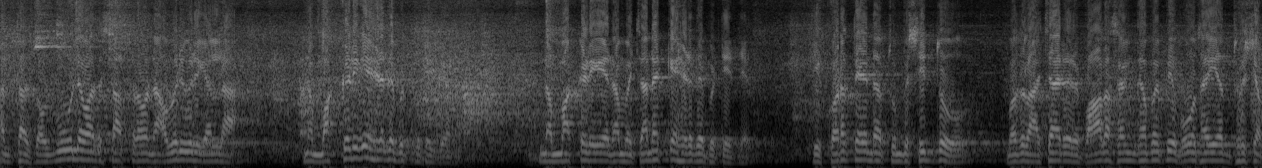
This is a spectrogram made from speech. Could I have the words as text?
ಅಂಥ ಅಮೂಲ್ಯವಾದ ಶಾಸ್ತ್ರವನ್ನು ಅವರಿವರಿಗೆಲ್ಲ ನಮ್ಮ ಮಕ್ಕಳಿಗೆ ಹಿಡಿದು ಬಿಟ್ಬಿಟ್ಟಿದ್ದೇವೆ ನಮ್ಮ ಮಕ್ಕಳಿಗೆ, ನಮ್ಮ ಜನಕ್ಕೆ ಹಿಡಿದು ಬಿಟ್ಟಿದ್ದೇವೆ ಈ ಕೊರತೆಯನ್ನು ತುಂಬಿಸಿದ್ದು ಮೊದಲು ಆಚಾರ್ಯರ ಬಾಲಸಂಘಮಪಿ ಬೋಧಯ ದೃಶ್ಯಂ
